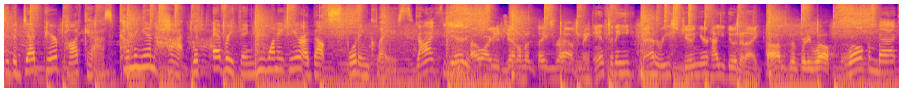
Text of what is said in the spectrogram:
to the Dead Pair Podcast, coming in hot with everything you want to hear about sporting clays. Guy Fieri. How are you, gentlemen? Thanks for having me. Anthony Matarese Jr., how you doing tonight? I'm doing pretty well. Welcome back,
